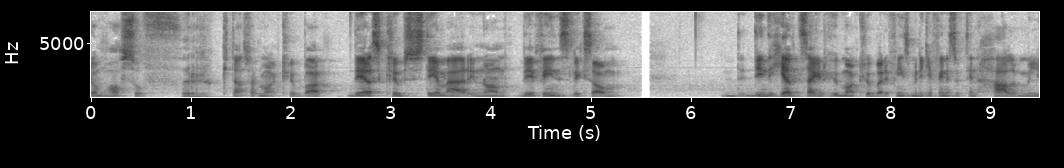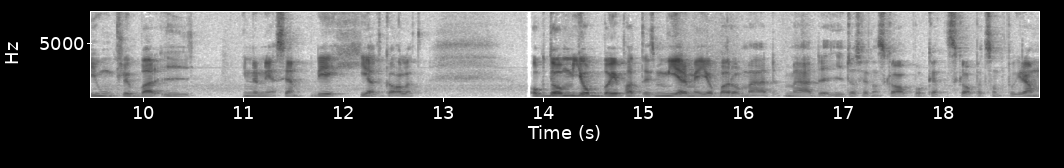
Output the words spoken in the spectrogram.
de har så fruktansvärt många klubbar. Deras klubbsystem är enormt. Det finns liksom... Det är inte helt säkert hur många klubbar det finns men det kan finnas upp till en halv miljon klubbar i Indonesien. Det är helt galet. Och de jobbar ju på att liksom mer och mer jobba med, med idrottsvetenskap och att skapa ett sånt program.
